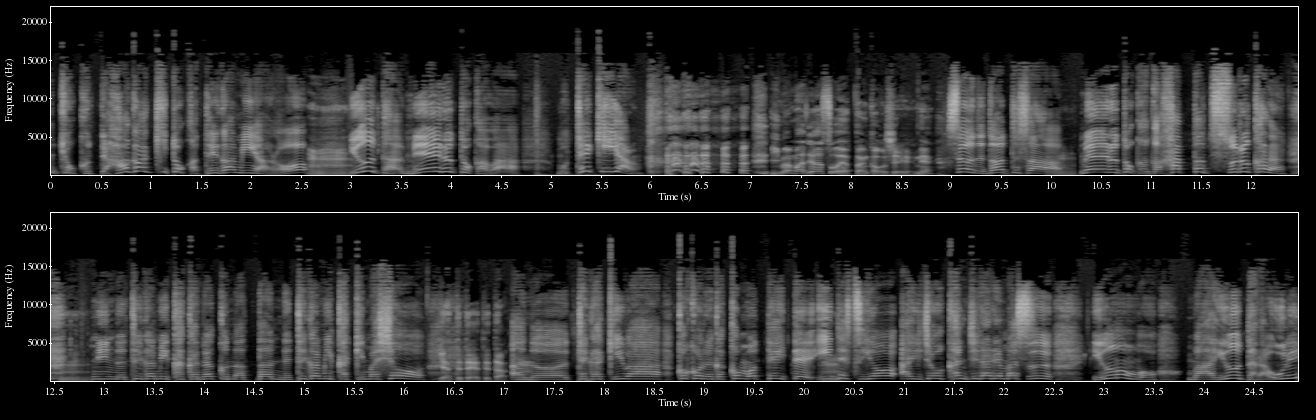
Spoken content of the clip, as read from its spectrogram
便局ってハガキとか手紙やろ、んうん言うたらメールとかは、もう敵やん。今まではそうやったんかもしれへんね。そうで、だってさ、メールとかが発達するから、みんな手紙書かなくなったんで手紙書きましょう。やってたやってた。あの、手書きは心がこもっていていいですよ。愛情感じられます。言うんを、まあ言うたら売りに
